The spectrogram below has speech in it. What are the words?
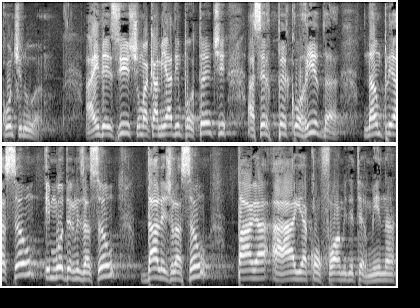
continua. Ainda existe uma caminhada importante a ser percorrida na ampliação e modernização da legislação para a área conforme determina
